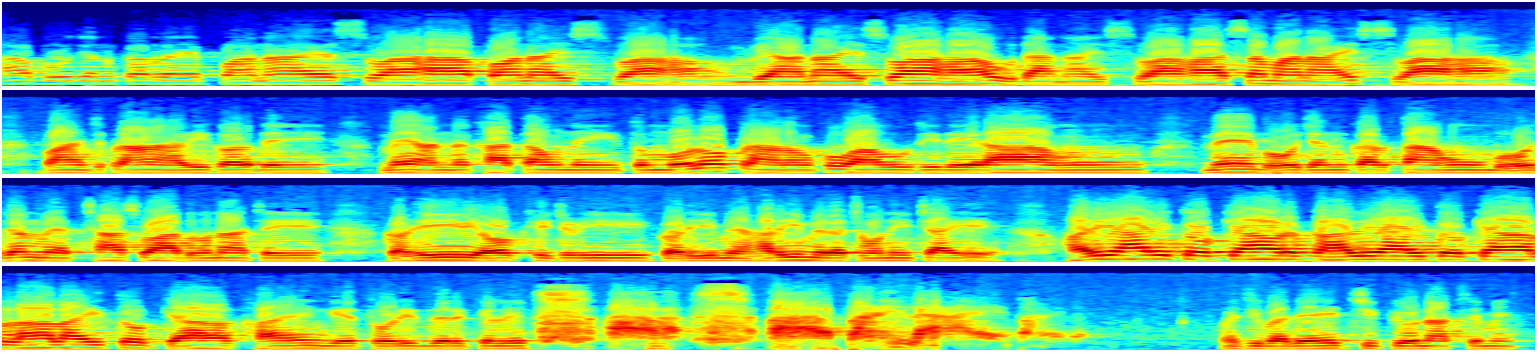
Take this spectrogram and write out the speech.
आप भोजन कर रहे हैं पानाय स्वाहा पानाय स्वाहा व्यानाय स्वाहा उदानाय स्वाहा समानाय स्वाहा। पाँच प्राण हवि कर दे मैं अन्न खाता हूँ नहीं तुम बोलो प्राणों को आहुति दे रहा हूँ। मैं भोजन करता हूँ भोजन में अच्छा स्वाद होना चाहिए। कढ़ी और खिचड़ी कढ़ी में हरी मिर्च होनी चाहिए। हरी आई तो क्या और काली आई तो क्या लाल आई तो क्या खाएँगे थोड़ी देर के लिए। आ, आ, पानी लाए પછી બધા ચીપીઓ નાખશે મેં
